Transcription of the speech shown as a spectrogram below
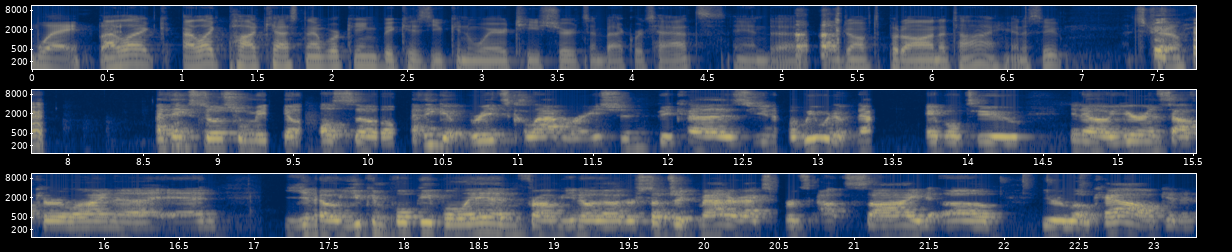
way. But I like I like podcast networking because you can wear t-shirts and backwards hats, and uh, you don't have to put on a tie and a suit. That's true. I think social media also, I think it breeds collaboration because, you know, we would have never been able to, you know, you're in South Carolina and, you know, you can pull people in from, you know, that are subject matter experts outside of your locale, get an,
